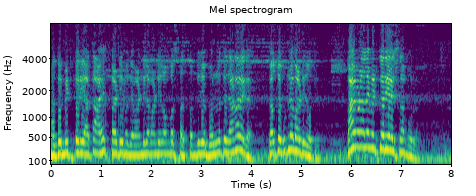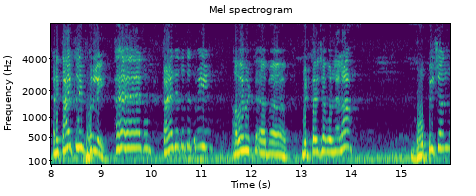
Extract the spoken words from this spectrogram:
मग ते मिटकरी आता आहेत पार्टीमध्ये. मांडीला मांडी लावून बसतात. पण ते जे बोललं ते जाणार आहे का? तेव्हा ते कुठल्या पार्टीत होते? काय म्हणाले मिटकरी या इस्लामपूरला? आणि काय क्लिप फुरली? हे, टाळ्या देत होते तुम्ही? अभय मिटक मिटकरीच्या बोलण्याला? गोपीचंद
